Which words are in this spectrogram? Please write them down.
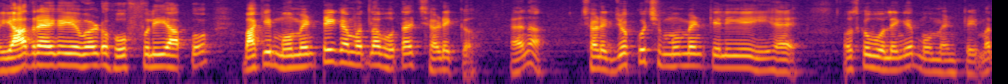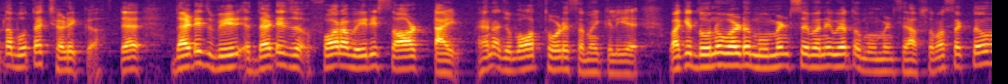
तो याद रहेगा ये वर्ड होपफुली आपको। बाकी मोमेंट्री का मतलब होता है क्षणिक, है ना? क्षणिक, जो कुछ मोमेंट के लिए ही है, उसको बोलेंगे मोमेंट्री मतलब होता है क्षणिक। That is very that is for a very short time है ना? जो बहुत थोड़े समय के लिए है। बाकी दोनों वर्ड मूवमेंट से बने हुए हैं तो मूवमेंट से आप समझ सकते हो।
